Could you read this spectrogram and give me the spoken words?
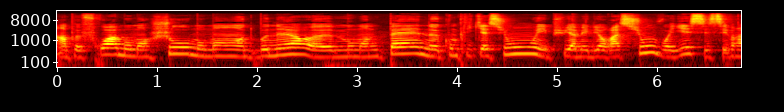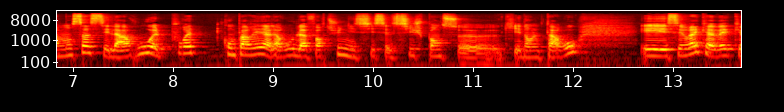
un peu froids, moments chauds, moments de bonheur, euh, moments de peine, complications et puis amélioration. Vous voyez, c'est, vraiment ça. C'est la roue. Elle pourrait être comparée à la roue de la fortune ici, celle-ci, je pense, euh, qui est dans le tarot. Et c'est vrai qu'avec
